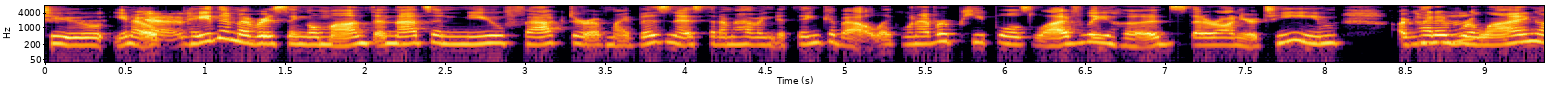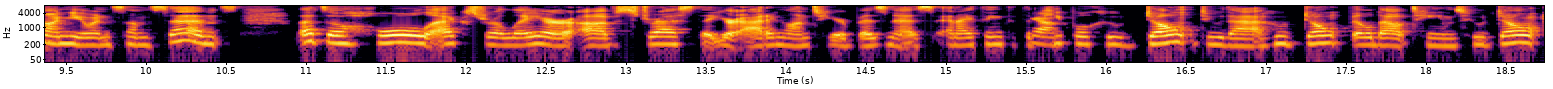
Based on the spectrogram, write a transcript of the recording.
to, you know, yes. pay them every single month. And that's a new factor of my business that I'm having to think about. Like, whenever people's livelihoods that are on your team are kind mm-hmm. of relying on you in some sense, that's a whole extra layer of stress that you're adding onto your business. And I think that the yeah. people who don't do that, who don't build out teams, who don't,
